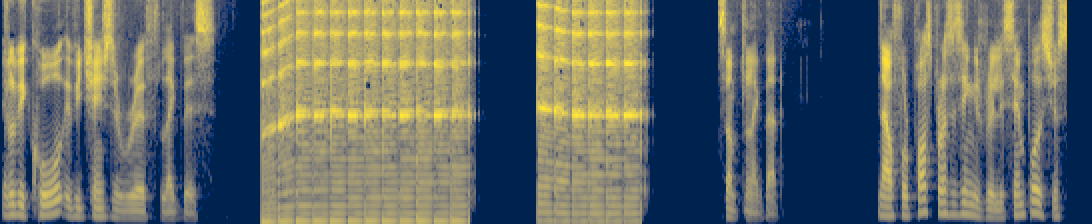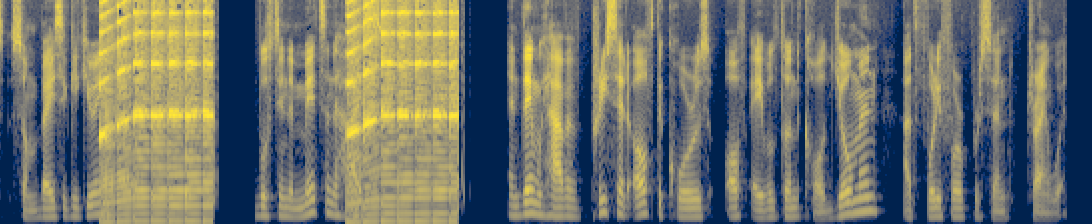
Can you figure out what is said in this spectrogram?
It'll be cool if you change the riff like this. Something like that. Now for post-processing it's really simple, it's just some basic EQing, boosting the mids and the highs. And then we have a preset of the chorus of Ableton called Yeoman at 44% dry and wet.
